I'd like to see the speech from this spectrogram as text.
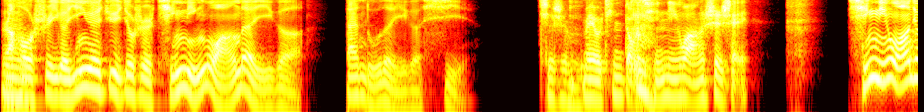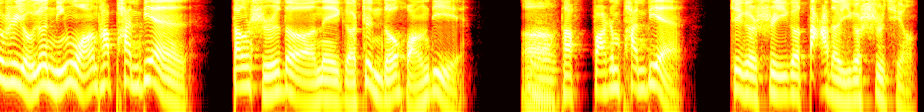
然后嗯是一个音乐剧，就是秦宁王的一个单独的一个戏。其实嗯没有听懂 秦宁王是谁。秦宁王就是有一个宁王，他叛变当时的那个正德皇帝啊、嗯他发生叛变，这个是一个大的一个事情。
